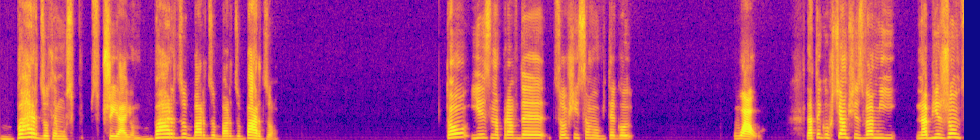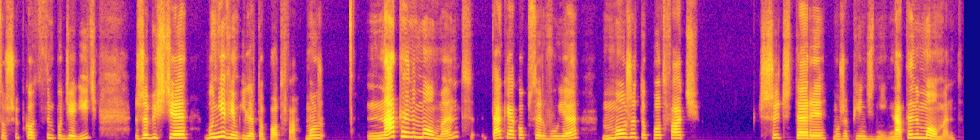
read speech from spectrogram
bardzo temu sprzyjają. Bardzo, bardzo, bardzo, bardzo. To jest naprawdę coś niesamowitego. Wow. Dlatego chciałam się z wami na bieżąco szybko z tym podzielić, żebyście, bo nie wiem ile to potrwa. Może, na ten moment, tak jak obserwuję, może to potrwać 3, 4, może 5 dni. Na ten moment.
